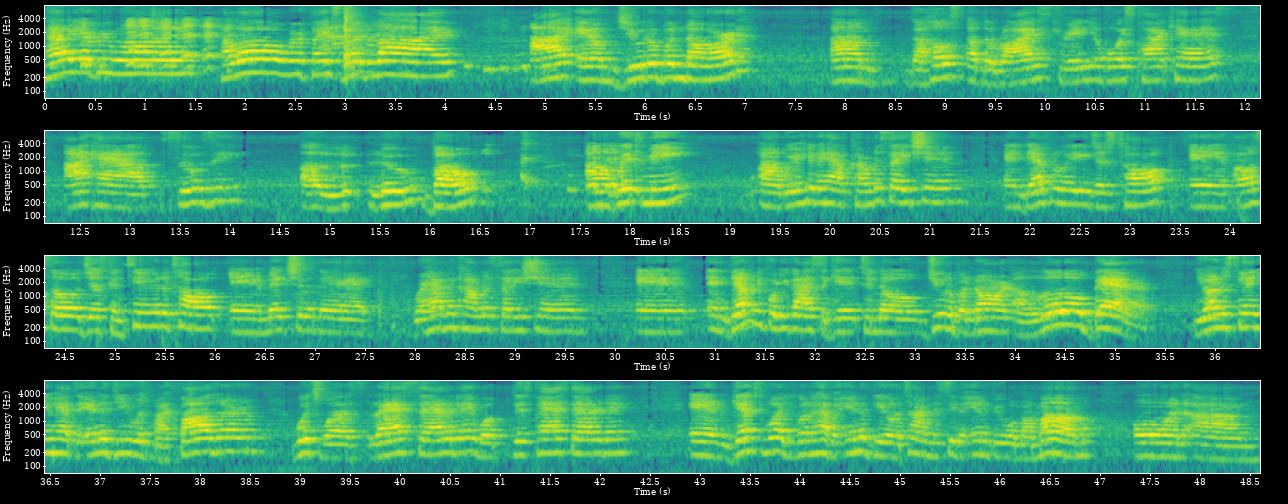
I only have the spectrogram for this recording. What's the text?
Hey everyone! Hello, we're Facebook Live. I am Judah Bernard, um, the host of the Rise Creating Your Voice podcast. I have Susie uh, Lou Bo uh, with me. Uh, we're here to have conversation and definitely just talk and also just continue to talk and make sure that we're having conversation and and definitely for you guys to get to know Judah Bernard a little better. You understand you had the interview with my father, which was last Saturday, well this past Saturday. And guess what? You're gonna have an interview, a time to see the interview with my mom on um,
